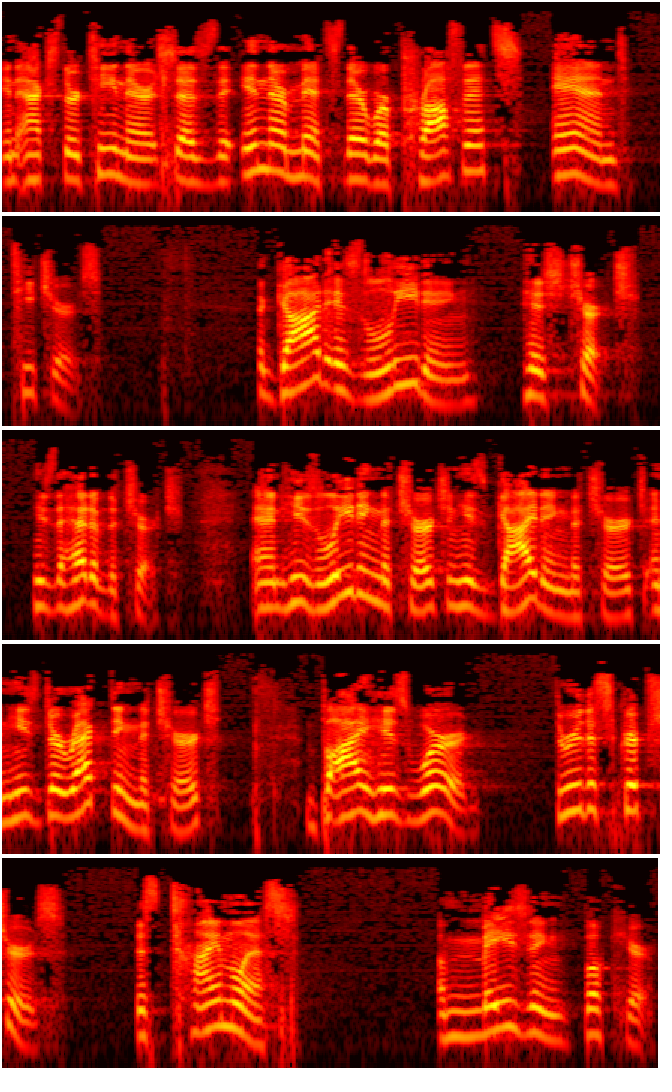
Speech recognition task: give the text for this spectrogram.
in Acts 13 there, it says that in their midst there were prophets and teachers. God is leading his church. He's the head of the church. And he's leading the church and he's guiding the church and he's directing the church by his word through the scriptures. This timeless, amazing book here.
